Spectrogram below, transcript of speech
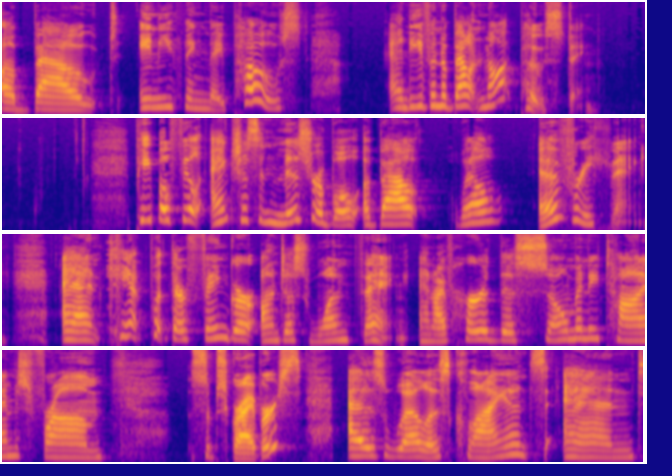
about anything they post and even about not posting. People feel anxious and miserable about, well, everything and can't put their finger on just one thing. And I've heard this so many times from subscribers as well as clients. And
